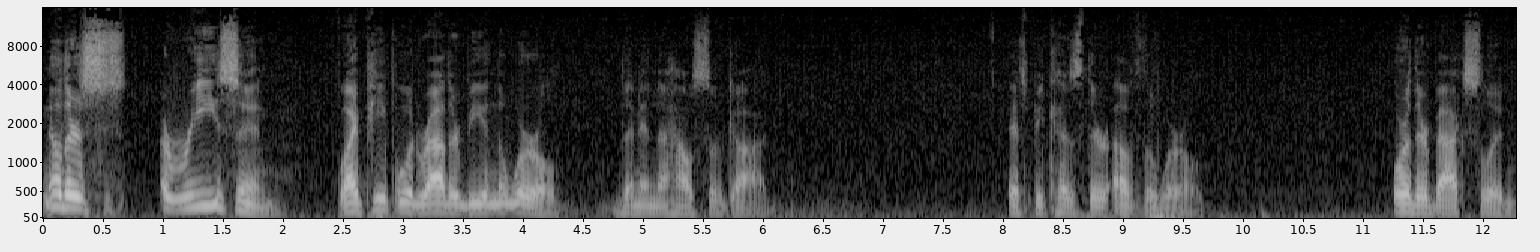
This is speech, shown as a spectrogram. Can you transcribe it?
Know, there's a reason why people would rather be in the world than in the house of God. It's because they're of the world or they're backslidden.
